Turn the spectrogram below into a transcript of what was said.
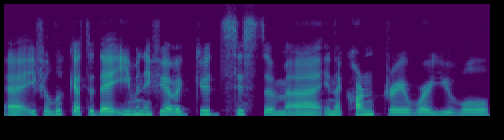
Uh, if you look at today, even if you have a good system uh, in a country where you will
